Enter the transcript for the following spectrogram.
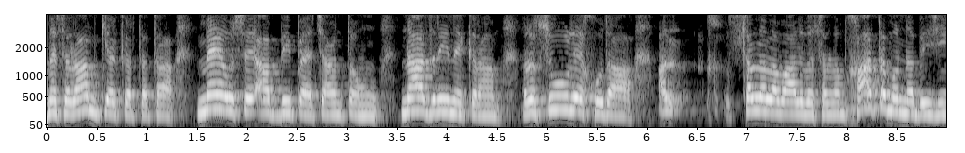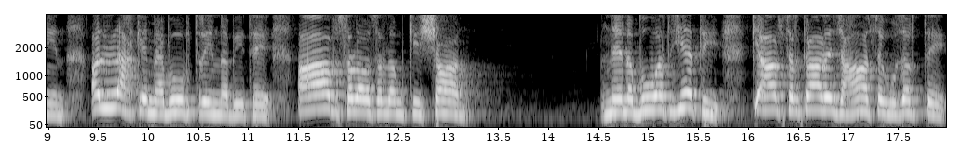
में सलाम किया करता था। मैं उसे अब भी पहचानता हूँ। नाजरीन कराम रसूल खुदा सल्लल्लाहु अलैहि वसल्लम ख़ातमनबीजीन अल्लाह के महबूब तरीन नबी थे। आप सल्लल्लाहु अलैहि वसल्लम की शान ने नबूवत ये थी कि आप सरकार जहाँ से गुज़रते,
